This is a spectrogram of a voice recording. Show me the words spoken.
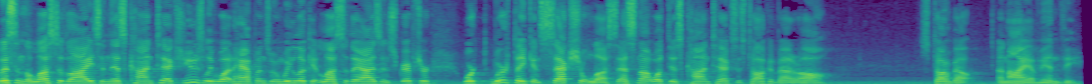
Listen, the lust of the eyes in this context, usually what happens when we look at lust of the eyes in Scripture, we're, we're thinking sexual lust. That's not what this context is talking about at all. It's talking about an eye of envy.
